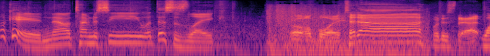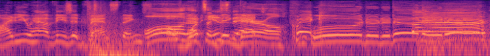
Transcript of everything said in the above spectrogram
Okay, now time to see what this is like. Oh boy. Ta-da! What is that? Why do you have these advanced things? Oh, oh what that's a big that? barrel. Quick! Whoa, doo, doo, doo, Fire!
